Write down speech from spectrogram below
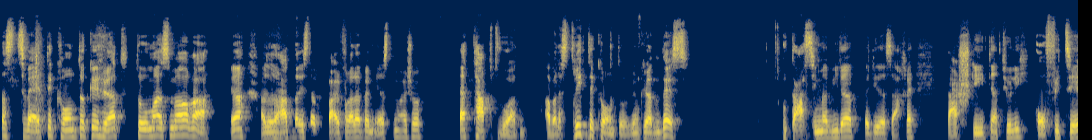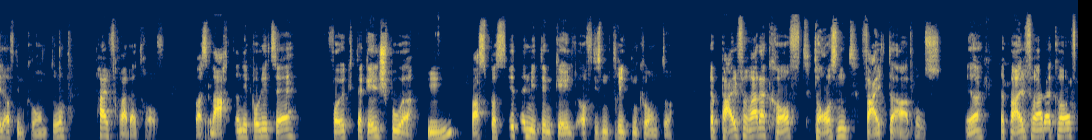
das zweite Konto gehört Thomas Maurer. Ja, also da, hat, da ist der Ballfrader beim ersten Mal schon ertappt worden. Aber das dritte Konto, wem gehört denn das? Und da sind wir wieder bei dieser Sache. Da steht natürlich offiziell auf dem Konto Palfrader drauf. Was macht dann die Polizei? Folgt der Geldspur. Mhm. Was passiert denn mit dem Geld auf diesem dritten Konto? Der Palfrader kauft 1000 Falter-Abos. Ja, der Palfrader kauft,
